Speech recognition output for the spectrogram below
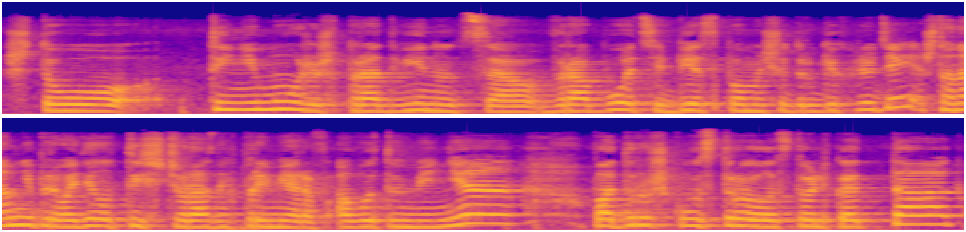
что ты не можешь продвинуться в работе без помощи других людей, что она мне приводила тысячу разных примеров. А вот у меня подружка устроилась только так,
